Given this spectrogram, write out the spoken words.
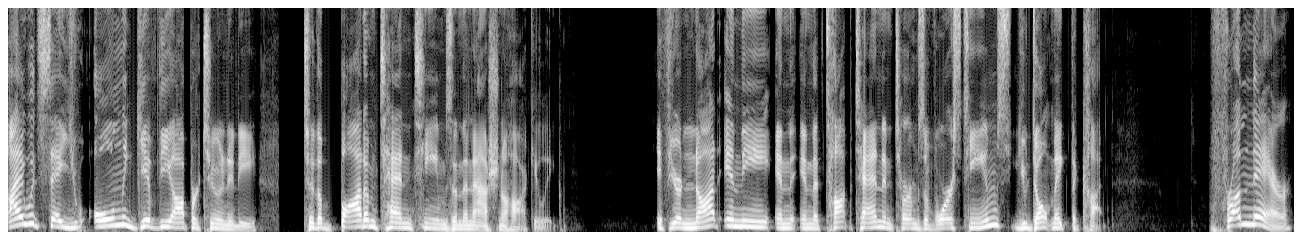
I would say you only give the opportunity to the bottom 10 teams in the National Hockey League. If you're not in the in in the top 10 in terms of worst teams, you don't make the cut. From there,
